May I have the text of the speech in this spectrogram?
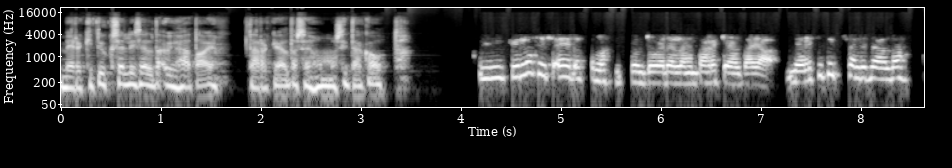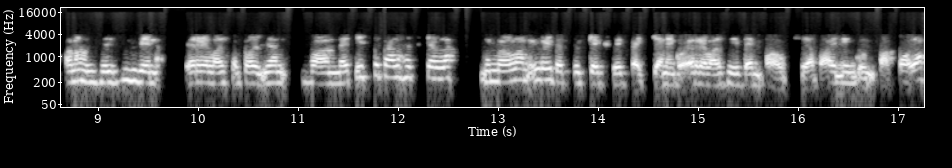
merkitykselliseltä yhä tai tärkeältä se homma sitä kautta? Mm, kyllä siis ehdottomasti tuntuu edelleen tärkeältä ja merkitykselliseltä. Onhan siis hyvin erilaista toimia vaan netissä tällä hetkellä. Mutta me ollaan yritetty keksiä kaikkia niin erilaisia tempauksia tai niin tapoja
